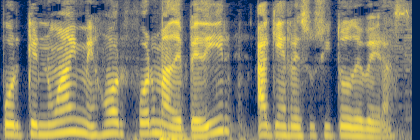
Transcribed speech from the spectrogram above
porque no hay mejor forma de pedir a quien resucitó de veras.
